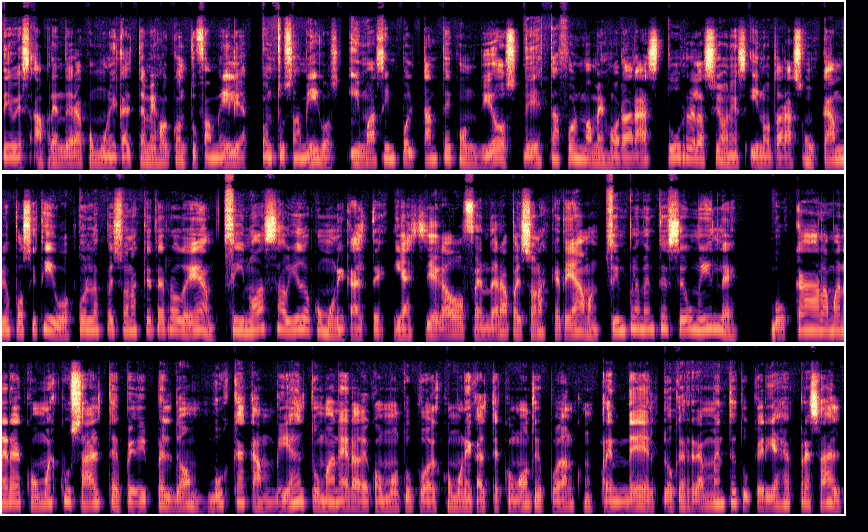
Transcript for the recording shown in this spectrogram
Debes aprender a comunicarte mejor con tu familia, con tus amigos y más importante con Dios. De esta forma mejorarás tus relaciones y notarás un cambio positivo con las personas que te rodean. Si no has sabido comunicarte y has llegado a ofender a personas que te aman, simplemente sé humilde. Busca la manera de cómo excusarte, pedir perdón. Busca cambiar tu manera de cómo tú puedes comunicarte con otros y puedan comprender lo que realmente tú querías expresar.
